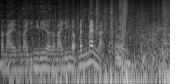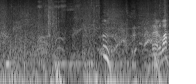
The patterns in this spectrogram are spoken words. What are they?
สนด์สนด์ยิงดีนะสนด์ยิงแบบแม่นๆน่ะอื้อไปไหนแล้ววะ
